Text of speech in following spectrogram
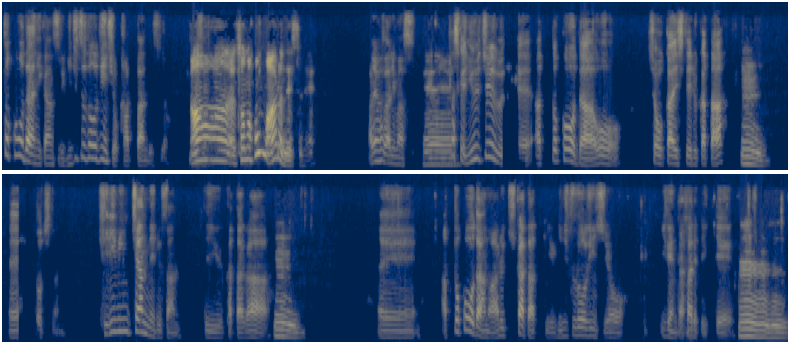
トコーダーに関する技術同人誌を買ったんですよ。え。ああ、その本もあるんですね。あります、あります。ええ確か YouTube でアットコーダーを紹介している方、うん。どっちだ？キリミンチャンネルさんっていう方が、うん。えー、アットコーダーの歩き方っていう技術同人誌を以前出されていて、うん。うん。うん。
